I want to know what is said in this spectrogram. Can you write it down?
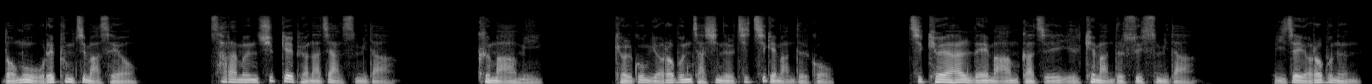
너무 오래 품지 마세요. 사람은 쉽게 변하지 않습니다. 그 마음이 결국 여러분 자신을 지치게 만들고 지켜야 할 내 마음까지 잃게 만들 수 있습니다. 이제 여러분은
